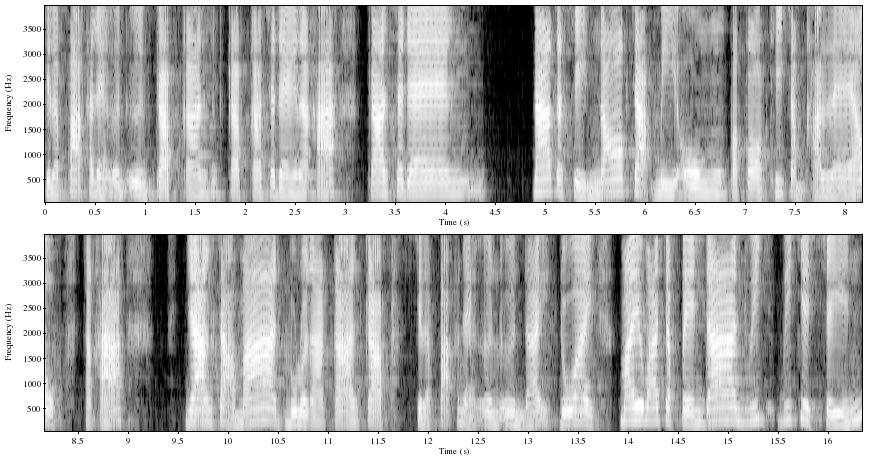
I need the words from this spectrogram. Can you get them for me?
ศิลปะแขนงอื่น ๆ กับการกับการแสดงนะคะ การแสดงนาฏศิลป์นอกจากมีองค์ประกอบที่สำคัญแล้วนะคะ ยังสามารถบูรณาการกับศิลปะแขนงอื่น ๆ ได้อีกด้วย ไม่ว่าจะเป็นด้านวิวิจิตรศิลป์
